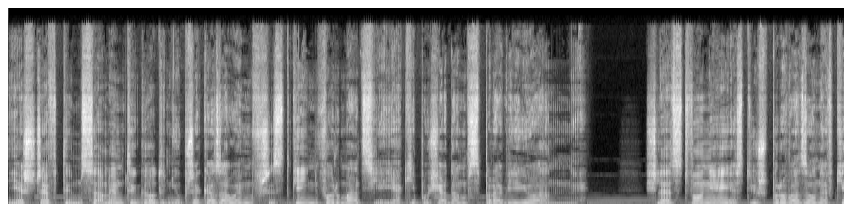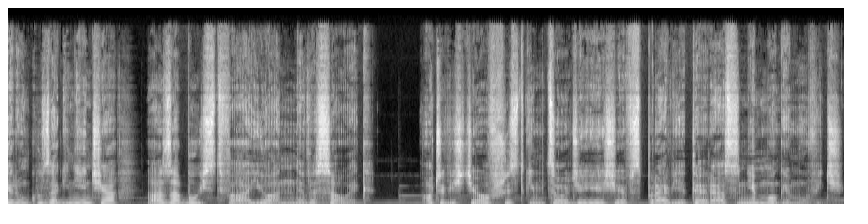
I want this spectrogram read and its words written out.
Jeszcze w tym samym tygodniu przekazałem wszystkie informacje, jakie posiadam w sprawie Joanny. Śledztwo nie jest już prowadzone w kierunku zaginięcia, a zabójstwa Joanny Wesołek. Oczywiście o wszystkim, co dzieje się w sprawie teraz, nie mogę mówić.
